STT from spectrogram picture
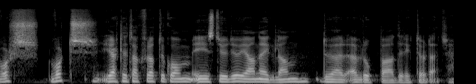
Watch. Hjertelig takk for at du kom i studio, Jan Egeland. Du er europadirektør der.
